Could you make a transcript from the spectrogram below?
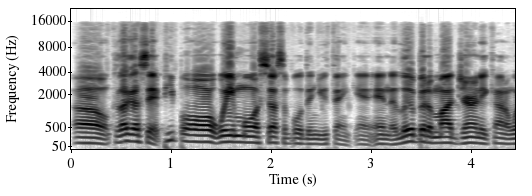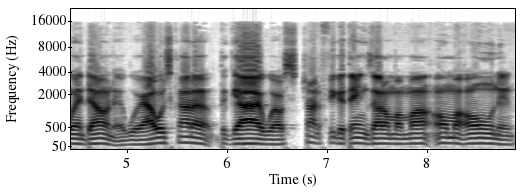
Because, uh, like I said, people are way more accessible than you think. And, and a little bit of my journey kind of went down there where I was kind of the guy where I was trying to figure things out on my on my own and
